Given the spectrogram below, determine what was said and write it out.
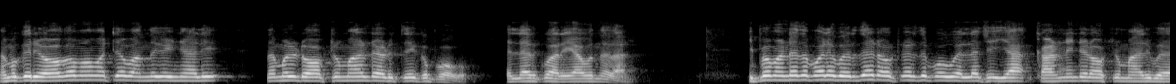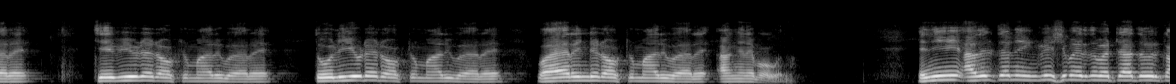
നമുക്ക് രോഗമോ മറ്റോ വന്നു കഴിഞ്ഞാൽ നമ്മൾ ഡോക്ടർമാരുടെ അടുത്തേക്ക് പോകും. എല്ലാവർക്കും അറിയാവുന്നതാണ്. ഇപ്പോൾ പണ്ടത്തെ പോലെ വെറുതെ ഡോക്ടറെ അടുത്ത് പോവുകയല്ല ചെയ്യുക കണ്ണിന്റെ ഡോക്ടർമാർ വേറെ ചെവിയുടെ ഡോക്ടർമാർ വേറെ തൊലിയുടെ ഡോക്ടർമാർ വേറെ വയറിന്റെ ഡോക്ടർമാർ വേറെ അങ്ങനെ പോകുന്നു. ഇനി അതിൽ തന്നെ ഇംഗ്ലീഷ് മരുന്ന് പറ്റാത്തവർക്ക്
